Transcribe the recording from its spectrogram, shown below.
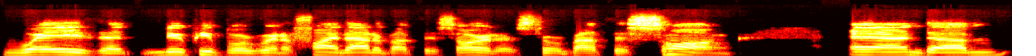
way that new people are going to find out about this artist or about this song, and um,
